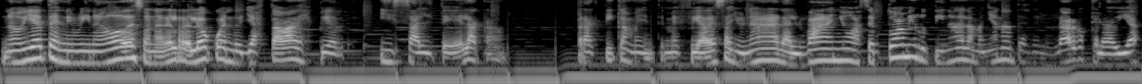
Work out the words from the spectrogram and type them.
No había terminado de sonar el reloj cuando ya estaba despierta y salté de la cama. Prácticamente me fui a desayunar, al baño, a hacer toda mi rutina de la mañana antes de los largos que la había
